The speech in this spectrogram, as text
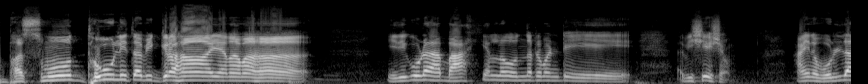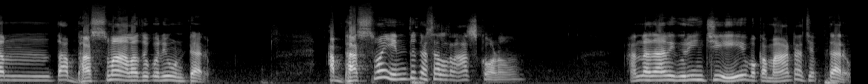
భస్మోద్ధూళిత విగ్రహాయ నమ. ఇది కూడా బాహ్యంలో ఉన్నటువంటి విశేషం. ఆయన ఒళ్ళంతా భస్మ అలదుకొని ఉంటారు. ఆ భస్మ ఎందుకు అసలు రాసుకోవడం? అన్న దాని గురించి ఒక మాట చెప్తారు.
